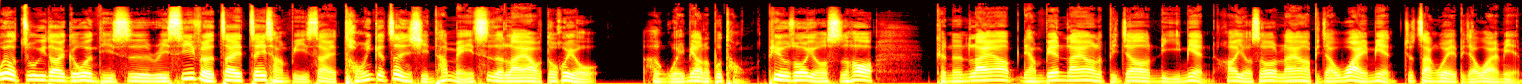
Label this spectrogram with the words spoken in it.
我有注意到一个问题是，receiver 在这一场比赛同一个阵型，他每一次的 line out 都会有很微妙的不同。譬如说，有时候可能 line out 两边 line out 的比较里面，哈，有时候 line out 比较外面，就站位比较外面。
